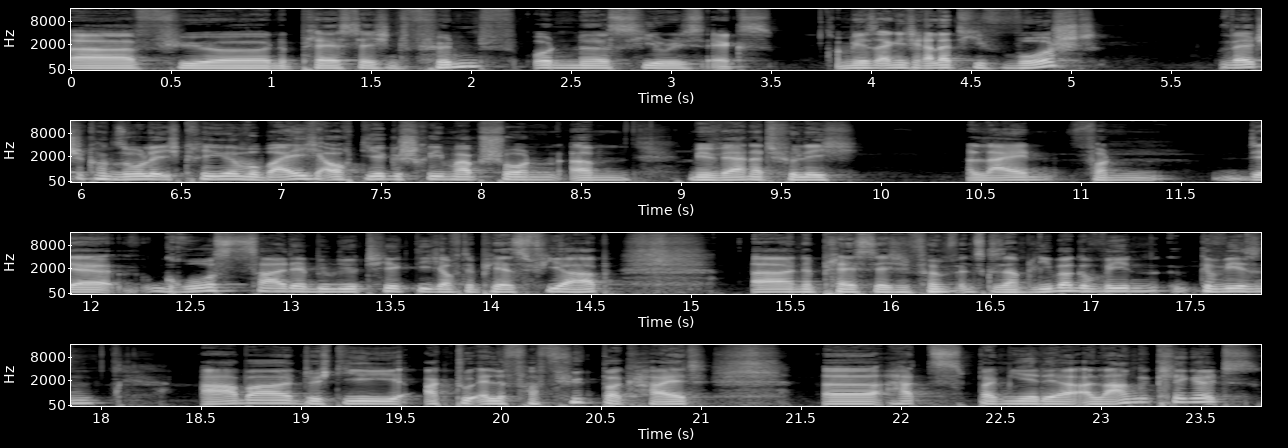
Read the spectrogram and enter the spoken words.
äh, für eine PlayStation 5 und eine Series X. Und mir ist eigentlich relativ wurscht, welche Konsole ich kriege, wobei ich auch dir geschrieben habe schon, ähm, mir wäre natürlich allein von der Großzahl der Bibliothek, die ich auf der PS4 habe, äh, eine PlayStation 5 insgesamt lieber gewesen, gewesen. Aber durch die aktuelle Verfügbarkeit äh, hat bei mir der Alarm geklingelt.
